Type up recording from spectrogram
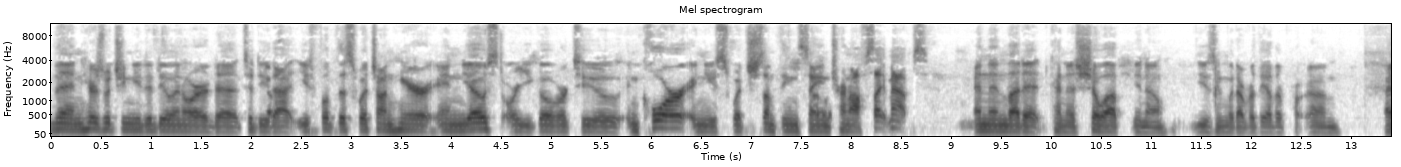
then here's what you need to do in order to, to do yep. that. You flip the switch on here in Yoast, or you go over to in Core and you switch something saying turn off sitemaps, and then let it kind of show up, you know, using whatever the other um, I,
